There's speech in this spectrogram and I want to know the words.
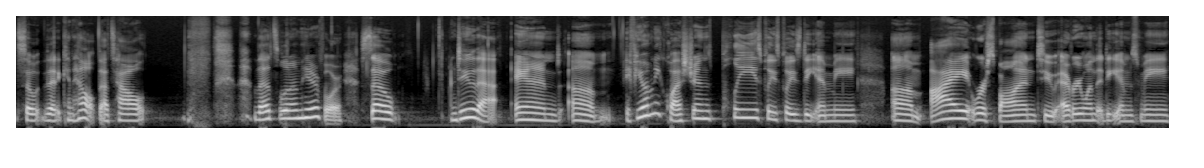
so that it can help. That's how, that's what I'm here for. So do that. And um, if you have any questions, please, please, please DM me. Um, I respond to everyone that DMs me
